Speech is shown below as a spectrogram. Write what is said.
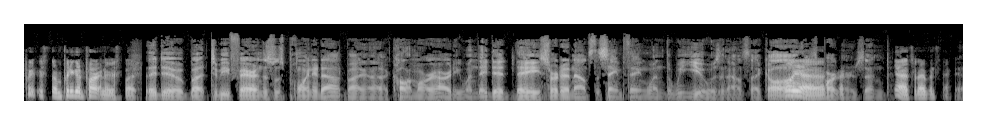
pretty, some pretty good partners. But They do, but to be fair, and this was pointed out by uh, Colin Moriarty when they did, they sort of announced the same thing when the Wii U was announced, like, oh, Oh, yeah, partners, and yeah, that's what I've been saying. yeah.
